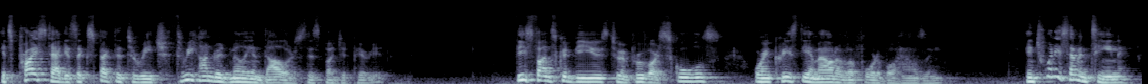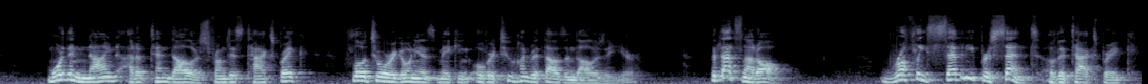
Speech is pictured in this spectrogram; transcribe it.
Its price tag is expected to reach $300 million this budget period. These funds could be used to improve our schools or increase the amount of affordable housing. In 2017, more than 9 out of $10 from this tax break flowed to Oregonians making over $200,000 a year. But that's not all. Roughly 70% of the tax break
